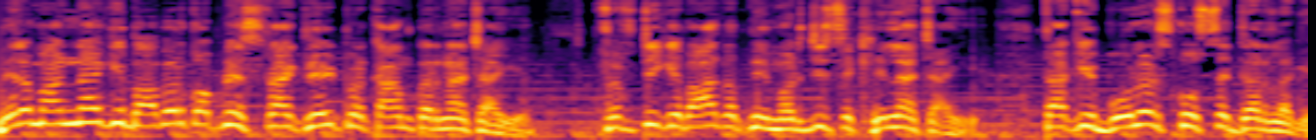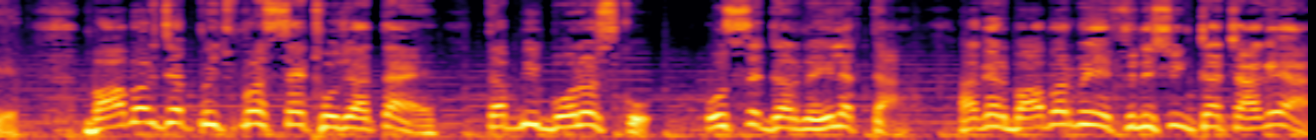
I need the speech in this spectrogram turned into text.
मेरा मानना है कि बाबर को अपने स्ट्राइक रेट पर काम करना चाहिए 50 के बाद अपनी मर्ज़ी से खेलना चाहिए, ताकि बॉलर्स को उससे डर लगे। बाबर जब पिच पर सेट हो जाता है, तब भी बॉलर्स को उससे डर नहीं लगता। अगर बाबर में फिनिशिंग टच आ गया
